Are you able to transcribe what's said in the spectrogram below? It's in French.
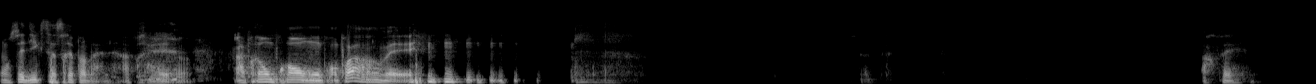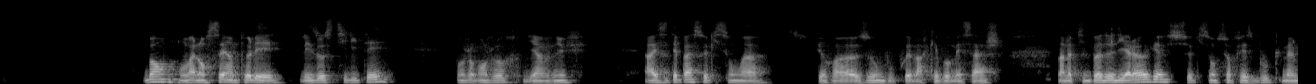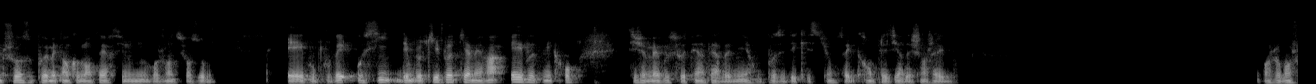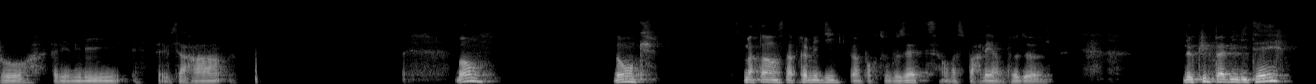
on s'est dit que ça serait pas mal. Après, euh, après on prend on prend pas, hein, mais... Parfait. Bon, on va lancer un peu les, hostilités. Bonjour, bonjour, bienvenue. N'hésitez pas, ceux qui sont euh, sur euh, Zoom, vous pouvez marquer vos messages dans la petite boîte de dialogue. Ceux qui sont sur Facebook, même chose, vous pouvez mettre en commentaire si vous nous rejoindre sur Zoom. Et vous pouvez aussi débloquer votre caméra et votre micro si jamais vous souhaitez intervenir ou poser des questions. C'est avec grand plaisir d'échanger avec vous. Bonjour, bonjour. Salut Émilie. Salut Sarah. Bon. Donc, ce matin, cet après-midi, peu importe où vous êtes, on va se parler un peu de, de culpabilité.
